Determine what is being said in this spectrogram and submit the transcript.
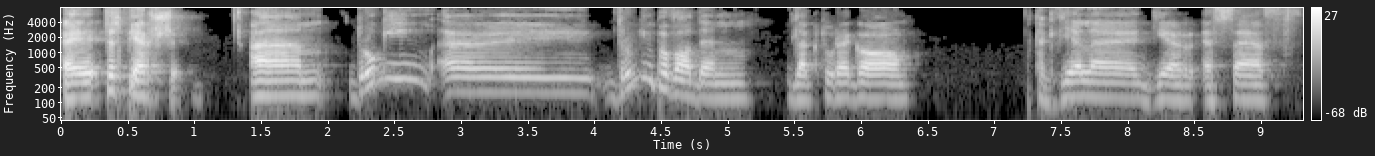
E, to jest pierwszy. Drugim, e, drugim powodem, dla którego tak wiele gier SF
